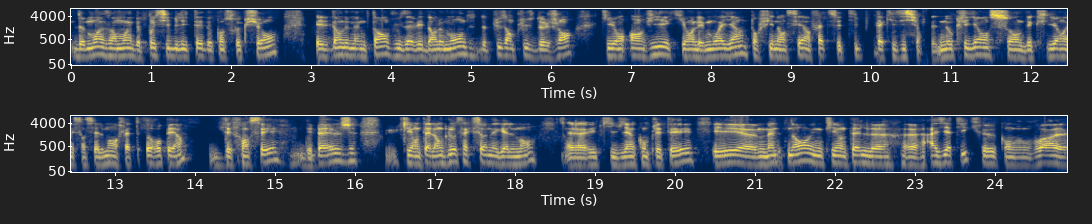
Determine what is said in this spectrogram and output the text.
de moins en moins de possibilités de construction, et dans le même temps, vous avez dans le monde de plus en plus de gens qui ont envie et qui ont les moyens pour financer en fait ce type d'acquisition. Nos clients sont des clients essentiellement en fait européens des Français, des Belges, clientèle anglo-saxonne également, euh, qui vient compléter, et euh, maintenant une clientèle euh, asiatique qu'on voit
